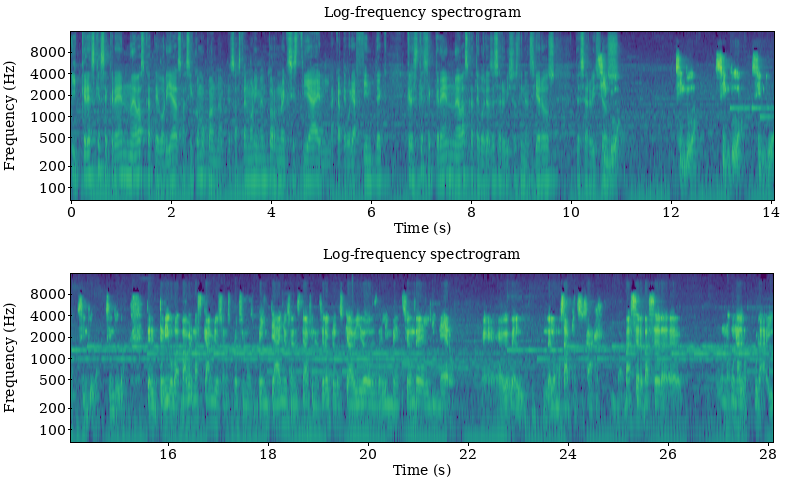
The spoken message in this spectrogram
¿Y crees que se creen nuevas categorías, así como cuando empezaste en Money Mentor no existía la categoría FinTech? ¿Crees que se creen nuevas categorías de servicios financieros, de servicios? Sin duda, sin duda, sin duda, sin duda, sin duda, sin duda. Te, digo, va, a haber más cambios en los próximos 20 años en el sistema financiero que los que ha habido desde la invención del dinero, eh, del, Homo sapiens. O sea, va a ser, va a ser... Eh, una, locura y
